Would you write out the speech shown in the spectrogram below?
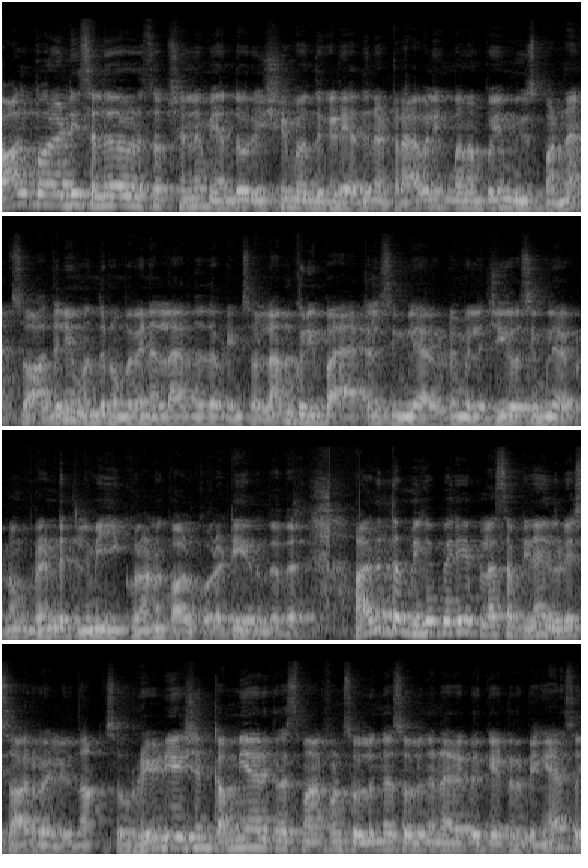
கால் குவாலிட்டி செல்லுலர் ரிசப்ஷன்லையும் எந்த ஒரு இஷ்யூமே வந்து கிடையாது. நான் ட்ராவலிங் பண்ண போயும் யூஸ் பண்ணேன். ஸோ அதுலேயும் வந்து ரொம்பவே நல்லா இருந்தது அப்படின்னு சொல்லலாம். குறிப்பாக ஏர்டெல் சிம்லியாக இருக்கட்டும் இல்லை ஜியோ சிம்லியாக இருக்கட்டும் ரெண்டுத்துலையுமே ஈக்குவலான கால் குவாலிட்டி இருந்தது. அடுத்த மிகப்பெரிய ப்ளஸ் அப்படின்னா இதோடைய சார் வேல்யூ தான். ஸோ ரேடியேஷன் கம்மியாக இருக்கிற ஸ்மார்ட் ஃபோன் சொல்லுங்கள் சொல்லுங்கள் நிறைய பேர் கேட்டிருப்பீங்க. ஸோ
